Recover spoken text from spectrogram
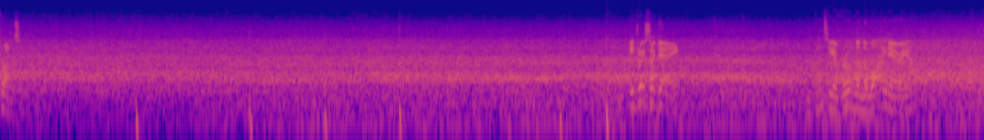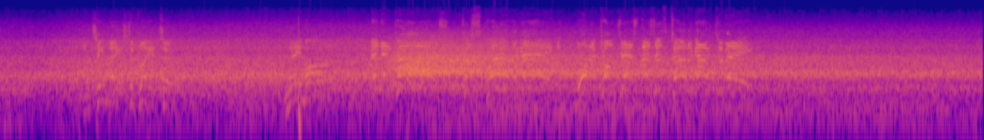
front. Idrissa Gay. Plenty of room in the wide area. And teammates to play it to. Neymar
